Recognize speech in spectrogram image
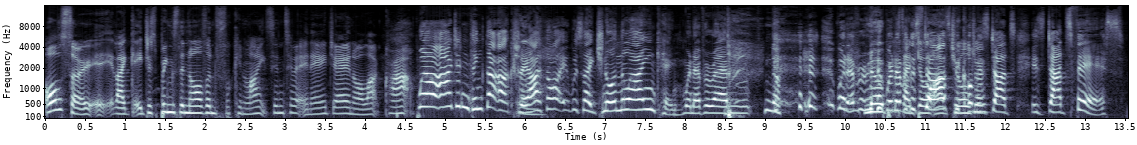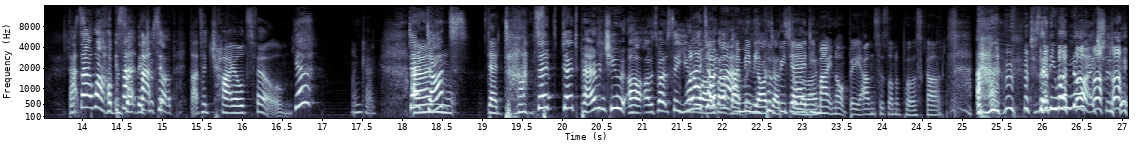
Also, it, like it just brings the northern fucking lights into it and AJ and all that crap. Well, I didn't think that actually. I thought it was like, do you know, in The Lion King, whenever um, No. whenever No, whenever I the stars become his dad's his dad's face. Is that what happens? That- like, that's, just a, sort of- that's a child's film. yeah, Okay. Dead Um, dads. Dead dads. dead dead parents. You, oh, I was about to say you. well, I don't about know. That, I mean, he could be dead. He might not be. Answers on a postcard. Um, Does anyone know? Actually,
